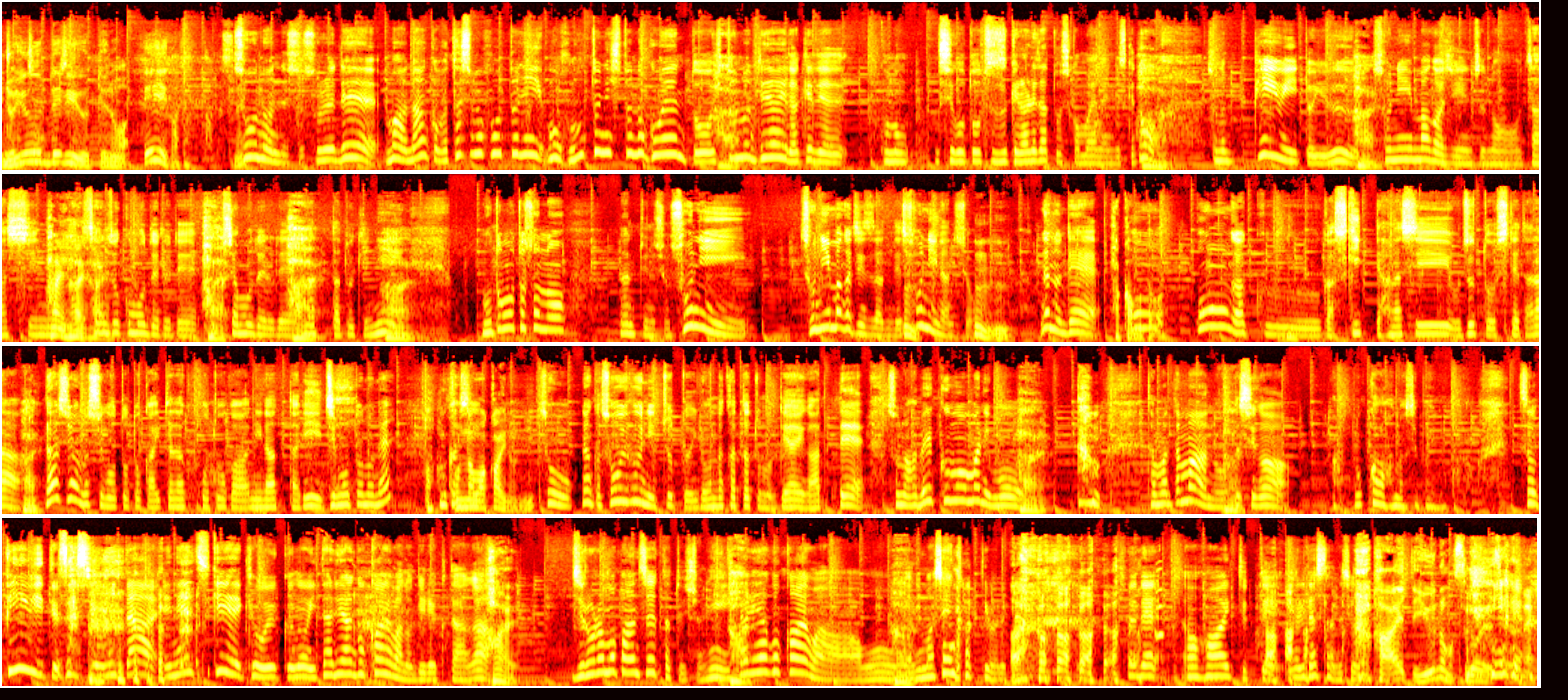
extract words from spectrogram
女優デビューっていうのは映画だったんですね。そうなんです。それでまあなんか私も本当にもう本当に人のご縁とはい。人の出会いだけでこの仕事を続けられたとしか思えないんですけど、はそのピーウィーというはい。ソニーマガジンズの雑誌にはいはいはい。専属モデルではい。読者モデルではい。なった時いにはい。もともとそのなんて言うんでしょうソニーソニーマガジンズなんでうん。ソニーなんですよ。うんうん、なので音音楽が好きって話をずっとしてたら、はい。ラジオの仕事とかいただくことがになったり地元のねあ昔。こんな若いのに、そう。なんかそういうふうにちょっといろんな方との出会いがあってその阿部君もマリも、はい、たまたまあの、はい。私があどっから話せばいいのかな。そのピーウィーっていう雑誌を見た NHK 教育のイタリア語会話のディレクターが、はい、ジロラモ・パンツェッタと一緒にイはい。タリア語会話をやりませんかって言われて、それで「あはい」って言ってやりだしたんですよ。はいって言うのもすごいですよね。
